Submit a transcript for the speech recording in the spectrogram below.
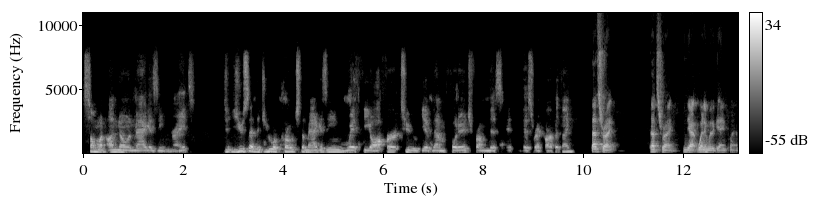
somewhat unknown magazine, right? you said that you approached the magazine with the offer to give them footage from this this red carpet thing. That's right. That's right. Yeah, went in with a game plan.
